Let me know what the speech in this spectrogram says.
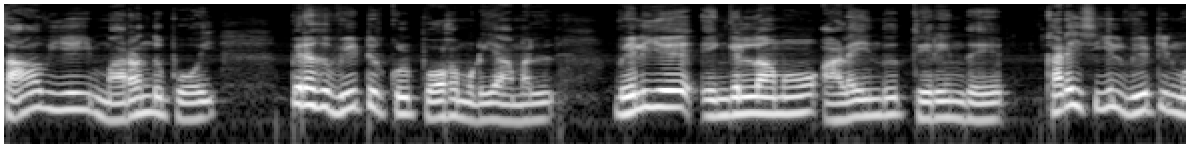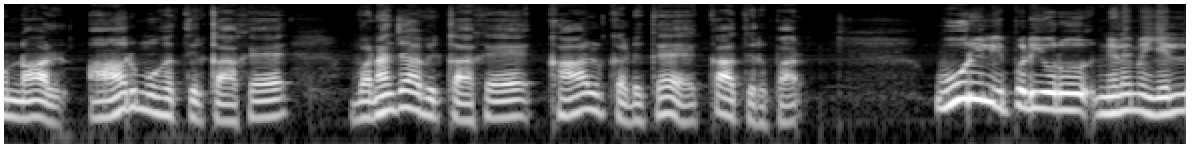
சாவியை மறந்து போய் பிறகு வீட்டிற்குள் போக முடியாமல் வெளியே எங்கெல்லாமோ அலைந்து திரிந்து கடைசியில் வீட்டின் முன்னால் ஆறுமுகத்திற்காக வனஜாவிற்காக கால் கடுக்க காத்திருப்பார். ஊரில் இப்படி ஒரு நிலைமையில்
